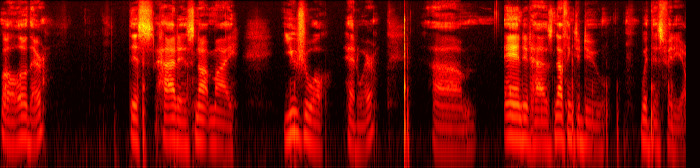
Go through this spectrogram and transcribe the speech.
Well, hello there. This hat is not my usual headwear, um, and it has nothing to do with this video.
